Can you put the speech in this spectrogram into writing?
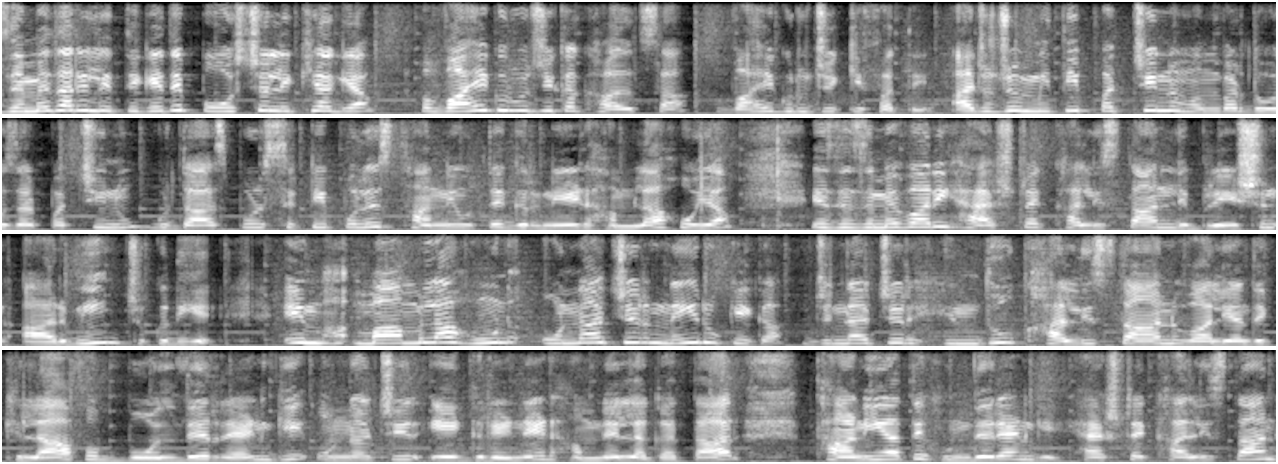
ਜ਼ਿੰਮੇਵਾਰੀ ਲਿੱਤੀ ਗਈ ਤੇ ਪੋਸਟ 'ਚ ਲਿਖਿਆ ਗਿਆ, ਵਾਹਿਗੁਰੂ ਜੀ ਕਾ ਖਾਲਸਾ, ਵਾਹਿਗੁਰੂ ਜੀ ਕੀ ਫਤਿਹ। ਅੱਜ ਜੋ ਮਿਤੀ 25 ਨਵੰਬਰ 2025 ਨੂੰ ਗੁਰਦਾਸਪੁਰ ਸਿਟੀ ਪੁਲਿਸ ਥਾਣੇ ਉੱਤੇ ਗ੍ਰਨੇਡ ਹਮਲਾ ਹੋਇਆ, ਇਸ ਦੀ ਜ਼ਿੰਮੇਵਾਰੀ #ਖਾਲਿਸਤਾਨ ਲਿਬਰੇਸ਼ਨ ਆਰਮੀ ਚੁੱਕਦੀ ਹੈ। ਇਹ ਮਾਮਲਾ ਹੁਣ ਉਹਨਾਂ ਚਿਰ ਨਹੀਂ ਰੁਕੇਗਾ ਜਿੰਨਾ ਚਿਰ ਹਿੰਦੂ ਖਾਲਿਸਤਾਨ ਵਾਲਿਆਂ ਦੇ ਖਿਲਾਫ ਬੋਲਦੇ ਰਹਿਣਗੇ ਉਹਨਾਂ ਚਿਰ ਇਹ ਗ੍ਰੇਨੇਡ ਹਮਲੇ ਲਗਾਤਾਰ ਥਾਣੀਆਂ ਤੇ ਹੁੰਦੇ ਰਹਿਣਗੇ। #Khalistan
